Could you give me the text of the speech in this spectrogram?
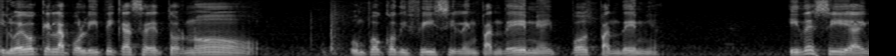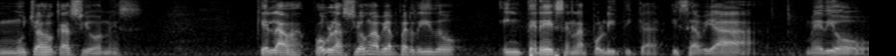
y luego que la política se tornó un poco difícil en pandemia y post pandemia, y decía en muchas ocasiones que la población había perdido interés en la política y se había medio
